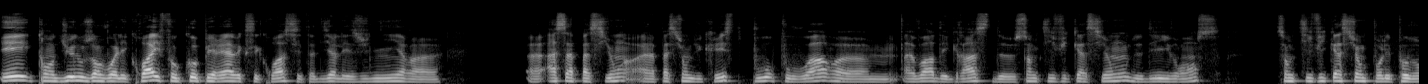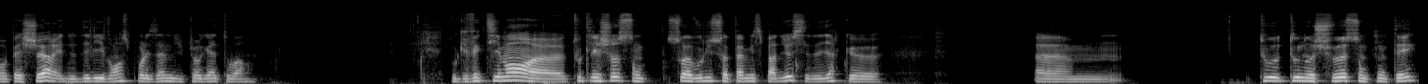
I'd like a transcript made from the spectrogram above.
Et quand Dieu nous envoie les croix, il faut coopérer avec ces croix, c'est-à-dire les unir à sa passion, à la passion du Christ, pour pouvoir avoir des grâces de sanctification, de délivrance, sanctification pour les pauvres pécheurs et de délivrance pour les âmes du purgatoire. Donc effectivement, euh, toutes les choses sont soit voulues, soit permises par Dieu, c'est-à-dire que euh, tous nos cheveux sont comptés,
